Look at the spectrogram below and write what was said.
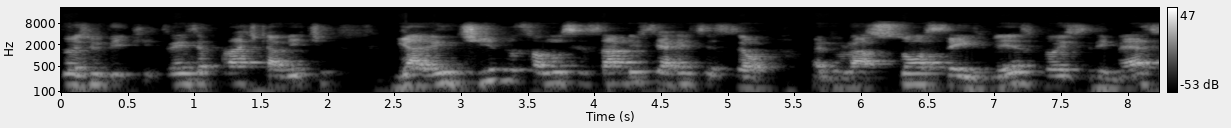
2023 é praticamente garantido, só não se sabe se a recessão vai durar só seis meses, dois trimestres,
